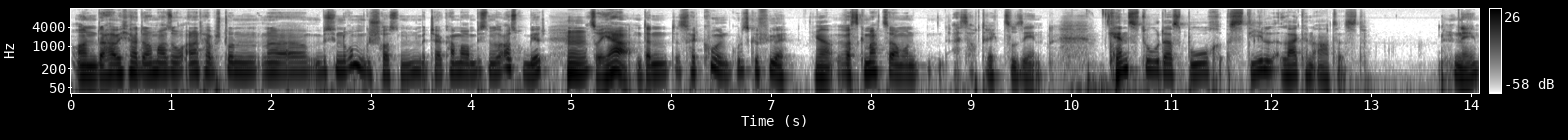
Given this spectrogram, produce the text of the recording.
Und da habe ich halt auch mal so anderthalb Stunden äh, ein bisschen rumgeschossen, mit der Kamera ein bisschen was ausprobiert. Hm. So, ja, und dann das ist halt cool, ein gutes Gefühl, Ja. was gemacht zu haben und es auch direkt zu sehen. Kennst du das Buch Steal Like an Artist? Nee.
